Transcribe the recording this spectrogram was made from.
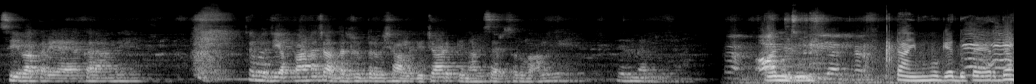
ਸੇਵਾ ਕਰਿਆ ਆਇਆ ਕਰਾਂਗੇ। ਚਲੋ ਜੀ ਆਪਾਂ ਨਾ ਚਾਦਰ ਚੁੱਦਰ ਵਿਛਾ ਲਗੇ ਝਾੜ ਕੇ ਨਾਲ ਸਿਰ ਸੁਰਵਾ ਲਗੇ ਫਿਰ ਮਿਲਦੇ ਹਾਂ ਹਾਂਜੀ। ਟਾਈਮ ਹੋ ਗਿਆ ਦੁਪਹਿਰ ਦਾ।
